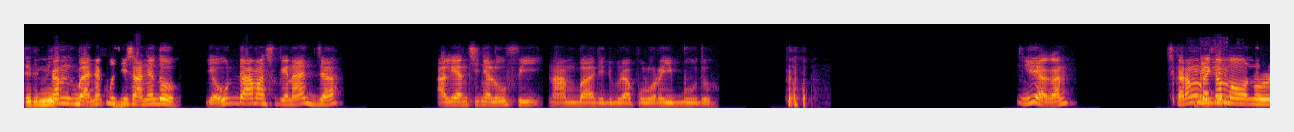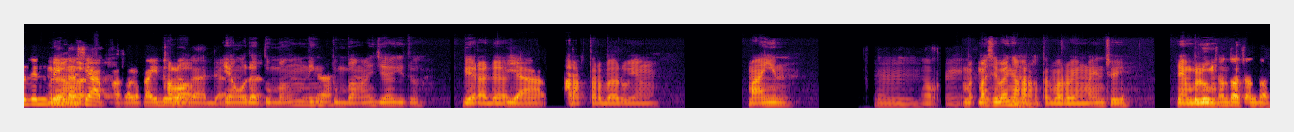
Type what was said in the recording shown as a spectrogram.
Jadi ini kan banyak tuh sisanya tuh ya udah masukin aja aliansinya Luffy nambah jadi berapa puluh ribu tuh iya kan sekarang Nggak, mereka mau nurutin perintah siapa kalau Kaido udah Kalau nggak ada yang udah tumbang mending Iya. tumbang aja gitu. Biar ada iya karakter baru yang main. hmm, oke Ma- Masih banyak Hmm. karakter baru yang main cuy. Yang belum. contoh contoh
